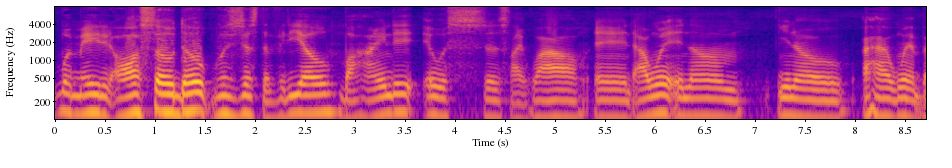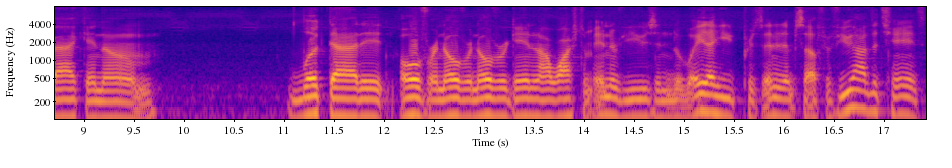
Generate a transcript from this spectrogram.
what made it all so dope was just the video behind it. It was just like wow. And I went and um, you know, I had went back and um looked at it over and over and over again and I watched some interviews and the way that he presented himself. If you have the chance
